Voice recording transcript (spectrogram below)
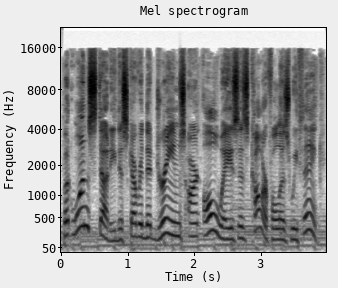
But one study discovered that dreams aren't always as colorful as we think.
